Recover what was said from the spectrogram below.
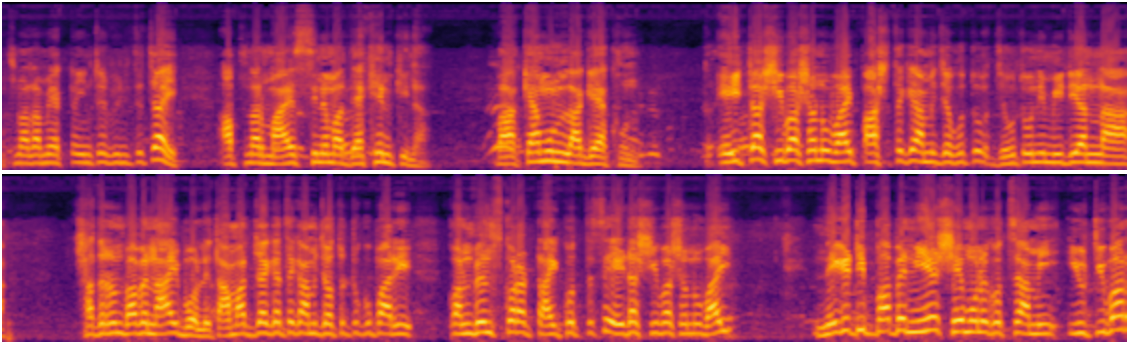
আপনার আমি একটা ইন্টারভিউ নিতে চাই। আপনার মায়ের সিনেমা দেখেন কিনা? বা কেমন লাগে এখন? তো এইটা শিবাসানু ভাই পাশ থেকে আমি যেহেতু যেহেতু উনি মিডিয়ার না, সাধারণভাবে নাই বলে, তো আমার জায়গা থেকে আমি যতটুকু পারি কনভিন্স করার ট্রাই করতেছে এটা শিবাসানু ভাই। নেগেটিভভাবে নিয়ে সে মনে করছে আমি ইউটিউবার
